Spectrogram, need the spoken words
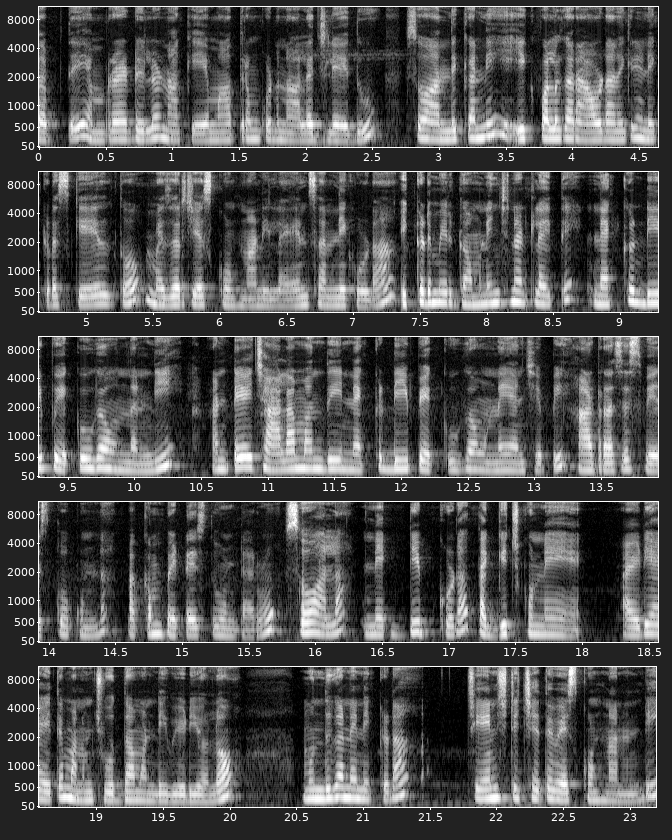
తప్పితే ఎంబ్రాయిడరీలో నాకు ఏమాత్రం కూడా నాలెడ్జ్ లేదు. సో అందుకని ఈక్వల్గా రావడానికి నేను ఇక్కడ స్కేల్తో మెజర్ చేసుకుంటున్నాను ఈ లైన్స్ అన్నీ కూడా. ఇక్కడ మీరు గమనించినట్లయితే నెక్ డీప్ ఎక్కువగా ఉందండి. అంటే చాలామంది నెక్ డీప్ ఎక్కువగా ఉన్నాయని చెప్పి ఆ డ్రెస్సెస్ వేసుకోకుండా పక్కన పెట్టేస్తూ ఉంటారు. సో అలా నెక్ డీప్ కూడా తగ్గించుకునే ఐడియా అయితే మనం చూద్దామండి వీడియోలో. ముందుగా నేను ఇక్కడ చైన్ స్టిచ్ అయితే వేసుకుంటున్నానండి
